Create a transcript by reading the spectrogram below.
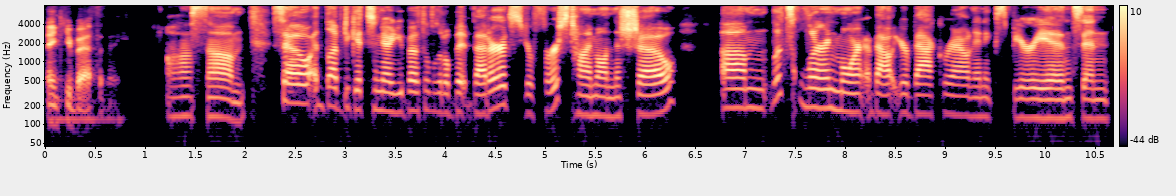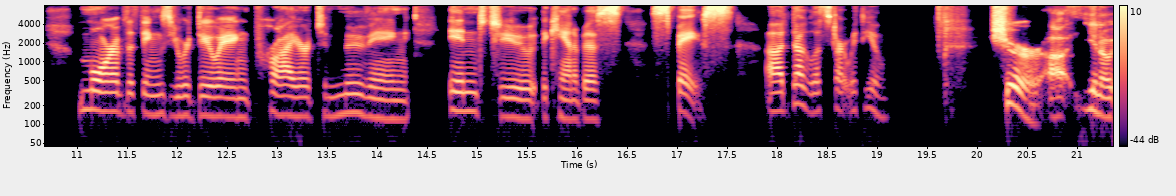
Thank you, Bethany. Awesome. So I'd love to get to know you both a little bit better. It's your first time on the show. Um, let's learn more about your background and experience and more of the things you were doing prior to moving into the cannabis space. Uh, Doug, let's start with you. Sure. Uh, you know,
